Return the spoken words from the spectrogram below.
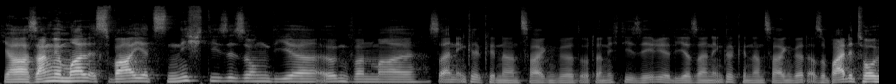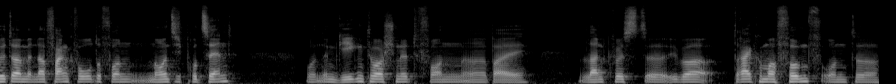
ja, sagen wir mal, es war jetzt nicht die Saison, die er irgendwann mal seinen Enkelkindern zeigen wird oder nicht die Serie, die er seinen Enkelkindern zeigen wird. Also beide Torhüter mit einer Fangquote von 90 Prozent und einem Gegentorschnitt von äh, bei Landquist äh, über 3,5 und äh,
